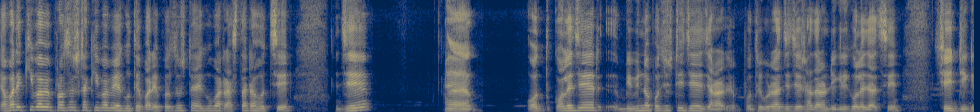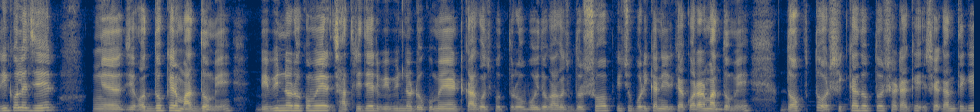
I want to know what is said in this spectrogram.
এবারে কীভাবে প্রসেসটা কীভাবে এগুতে পারে? প্রসেসটা এগোবার রাস্তাটা হচ্ছে যে কলেজের বিভিন্ন পঁচিশটি যে জানা ত্রিপুরা রাজ্যে যে সাধারণ ডিগ্রি কলেজ আছে, সেই ডিগ্রি কলেজের যে অধ্যক্ষের মাধ্যমে বিভিন্ন রকমের ছাত্রীদের বিভিন্ন ডকুমেন্ট, কাগজপত্র, বৈধ কাগজপত্র সব কিছু পরীক্ষা নিরীক্ষা করার মাধ্যমে দপ্তর, শিক্ষা দপ্তর সেটাকে, সেখান থেকে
